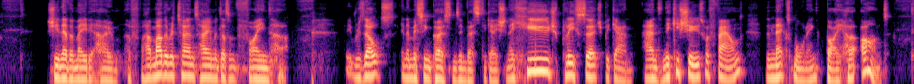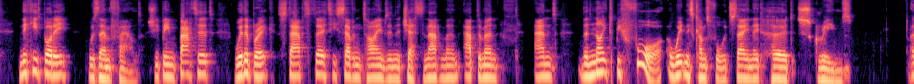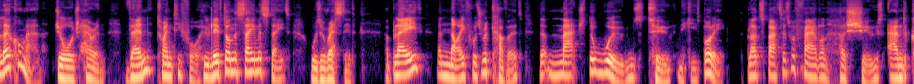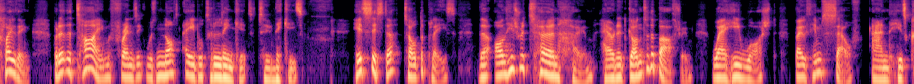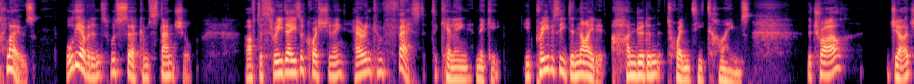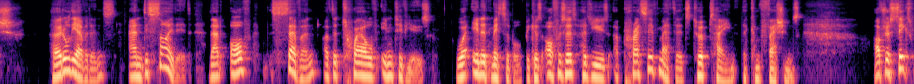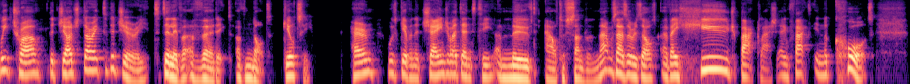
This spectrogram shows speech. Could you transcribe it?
She never made it home. Her mother returns home and doesn't find her. It results in a missing persons investigation. A huge police search began, and Nikki's shoes were found the next morning by her aunt. Nikki's body was then found. She'd been battered with a brick, stabbed 37 times in the chest and abdomen, and the night before, a witness comes forward saying they'd heard screams. A local man, George Heron, then 24, who lived on the same estate, was arrested. A blade and knife was recovered that matched the wounds to Nikki's body. Blood spatters were found on her shoes and clothing, but at the time, forensic was not able to link it to Nikki's. His sister told the police that on his return home, Heron had gone to the bathroom where he washed both himself and his clothes. All the evidence was circumstantial. After three days of questioning, Heron confessed to killing Nikki. He'd previously denied it 120 times. The trial judge heard all the evidence and decided that of seven of the 12 interviews were inadmissible because officers had used oppressive methods to obtain the confessions. After a six week trial, the judge directed the jury to deliver a verdict of not guilty. Heron was given a change of identity and moved out of Sunderland. And that was as a result of a huge backlash. In fact, in the court,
